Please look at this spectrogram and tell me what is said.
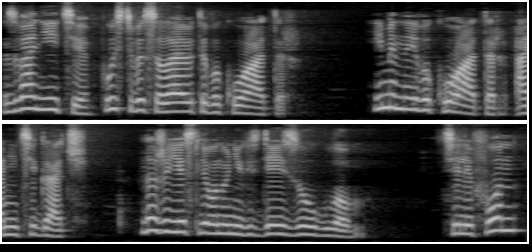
«Звоните, пусть высылают эвакуатор. Именно эвакуатор, а не тягач, даже если он у них здесь за углом. Телефон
